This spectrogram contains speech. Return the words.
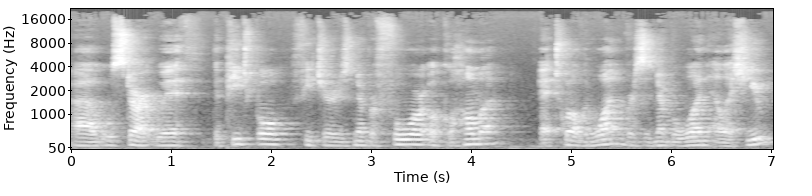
Uh, we'll start with the Peach Bowl. Features number 4 Oklahoma at 12 and 1 versus number 1 LSU.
